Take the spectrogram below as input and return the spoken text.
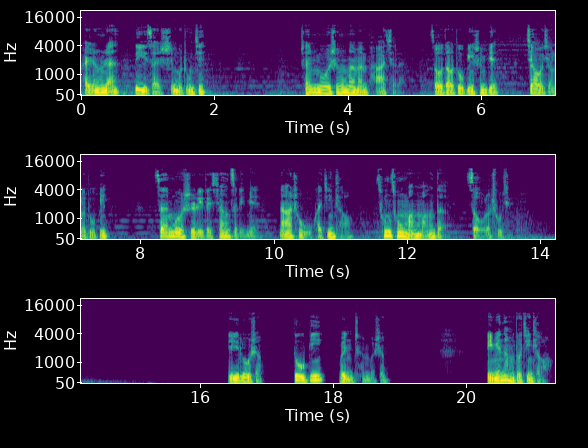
还仍然立在石墓中间。陈木生慢慢爬起来，走到杜宾身边，叫醒了杜宾，在墓室里的箱子里面拿出五块金条，匆匆忙忙的走了出去。一路上，杜宾问陈木生。里面那么多金条，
